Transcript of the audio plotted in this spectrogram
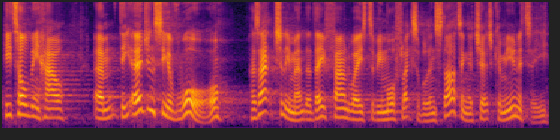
He told me how um, the urgency of war has actually meant that they've found ways to be more flexible in starting a church community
